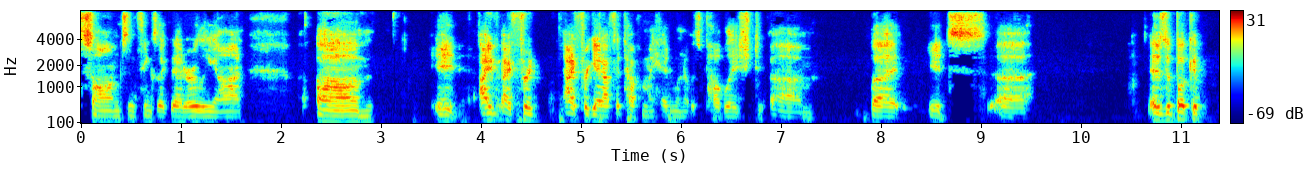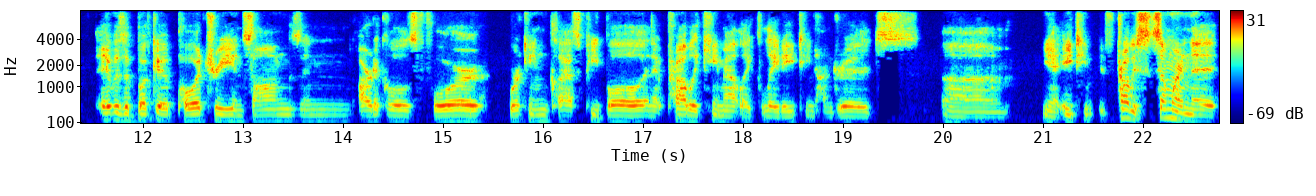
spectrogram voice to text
songs and things like that early on. Um, it I, I, for, I forget off the top of my head when it was published, um, but it's uh, it was a book of it was a book of poetry and songs and articles for working class people, and it probably came out like late 1800s. Um, yeah, 18. It's probably somewhere in the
